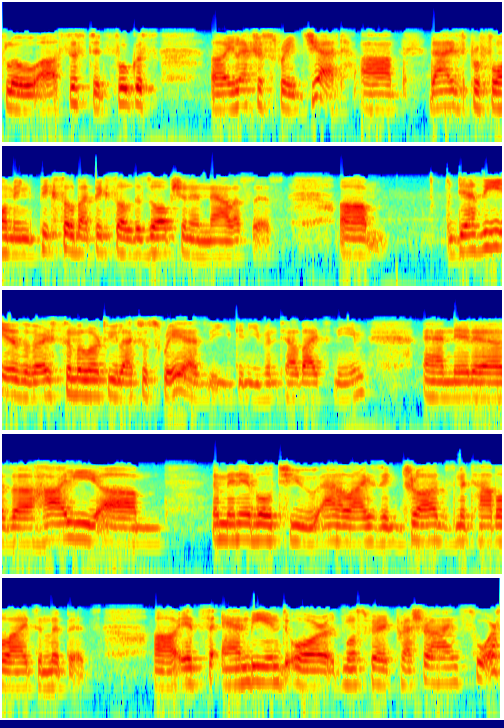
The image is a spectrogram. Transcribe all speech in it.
flow uh, assisted focus uh, electrospray jet uh, that is performing pixel by pixel desorption analysis. Um, DESI is very similar to electrospray, as you can even tell by its name, and it is uh, highly um, amenable to analyzing drugs, metabolites, and lipids. Uh, it's ambient or atmospheric pressure ion source,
